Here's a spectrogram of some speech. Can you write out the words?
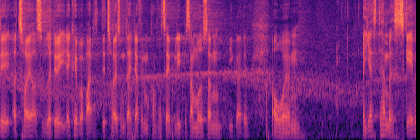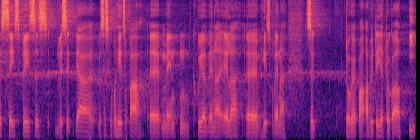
det, og tøj og så videre. Det, jeg køber bare det, det tøj, som der, jeg føler mig komfortabel i, på samme måde, som I gør det. Og, øhm, og ja, det her med at skabe safe spaces. Hvis jeg, hvis jeg skal på heterobar øh, med enten queer venner eller øh, hetero venner, så dukker jeg bare op i det, jeg dukker op i,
